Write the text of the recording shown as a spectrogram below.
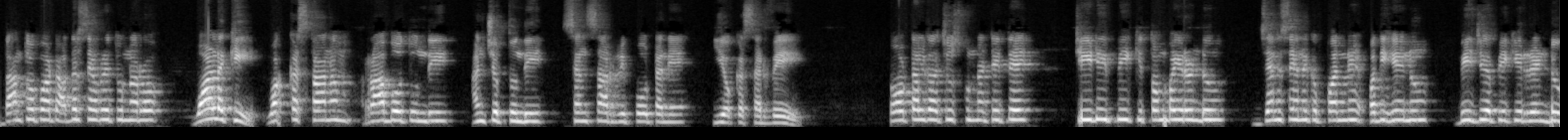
దాంతోపాటు అదర్స్ ఎవరైతే ఉన్నారో వాళ్ళకి ఒక్క స్థానం రాబోతుంది అని చెప్తుంది సెన్సార్ రిపోర్ట్ అనే ఈ యొక్క సర్వే. టోటల్గా చూసుకున్నట్టయితే టీడీపీకి తొంభై రెండు జనసేనకు పన్నె పదిహేను బీజేపీకి రెండు.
